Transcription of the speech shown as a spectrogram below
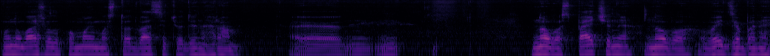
Воно важило, по-моєму, 121 грам. Е, новоспечене, нововидзьобане,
